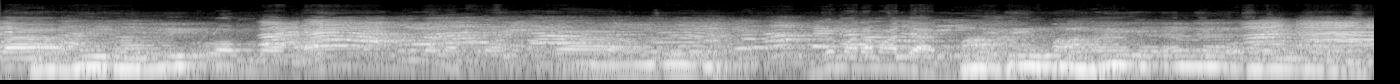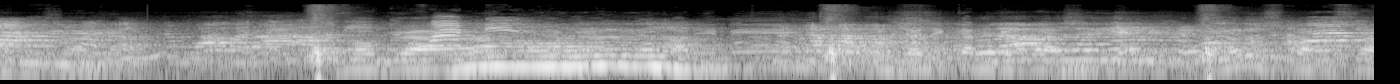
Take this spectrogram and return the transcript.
rangka lomba dalam rangka tema Ramadan. Semoga Ramadan ini menjadikan generasi penerus bangsa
